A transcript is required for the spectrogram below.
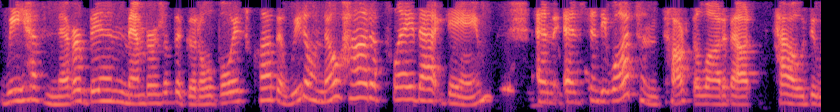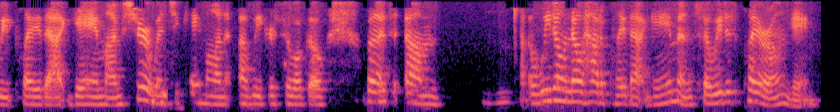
we have never been members of the good old boys club and we don't know how to play that game. And, and Cindy Watson talked a lot about how do we play that game, I'm sure, when she came on a week or so ago. But um, we don't know how to play that game. And so we just play our own game.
